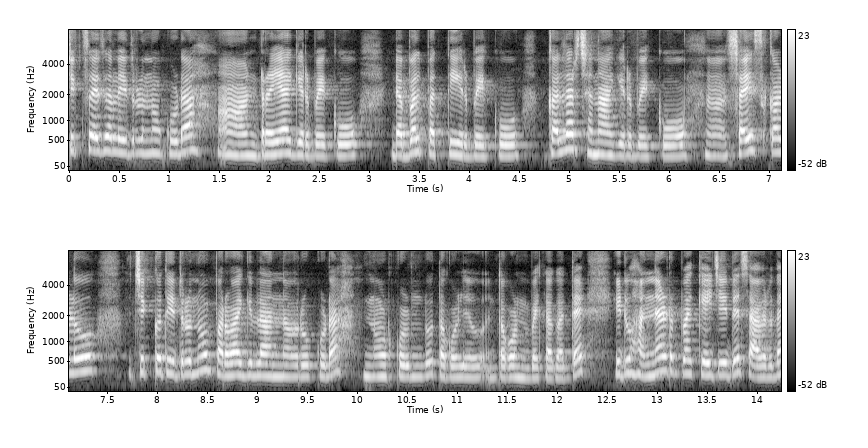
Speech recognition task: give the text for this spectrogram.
ಚಿಕ್ಕ ಸೈಜಲ್ಲಿ ಇದ್ರೂ ಕೂಡ ಡ್ರೈ ಆಗಿರಬೇಕು ಡಬಲ್ ಪತ್ತಿ ಇರಬೇಕು ಕಲರ್ ಚೆನ್ನಾಗಿರಬೇಕು. ಸೈಜ್ಗಳು ಚಿಕ್ಕದಿದ್ರೂ ಪರವಾಗಿಲ್ಲ ಅನ್ನೋರು ಕೂಡ ನೋಡಿಕೊಂಡು ತಗೊಳ್ಳಿ, ತೊಗೊಳ್ಬೇಕಾಗತ್ತೆ. ಇದು ಹನ್ನೆರಡು ರೂಪಾಯಿ ಕೆ ಜಿ ಇದೆ, ಸಾವಿರದ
